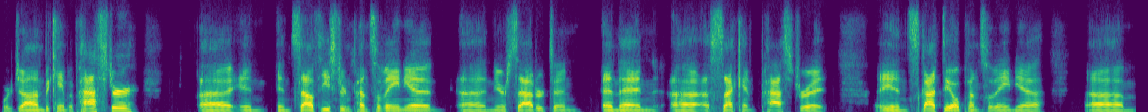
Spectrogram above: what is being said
where John became a pastor uh, in in southeastern Pennsylvania uh, near Souderton, and then uh, a second pastorate in Scottdale, Pennsylvania, um,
